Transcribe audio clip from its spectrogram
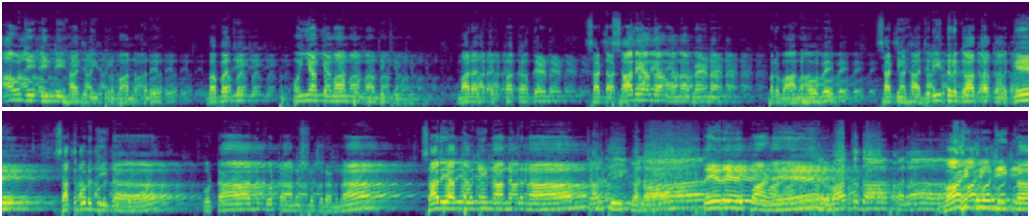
ਆਓ ਜੀ ਇੰਨੀ ਹਾਜ਼ਰੀ ਪ੍ਰਵਾਨ ਕਰਿਓ। ਬਾਬਾ ਜੀ ਹੋਈਆਂ ਤਮਾਮ ਗੱਲਾਂ ਦੀ ਖਿਮਾ। ਮਹਾਰਾਜ ਕਿਰਪਾ ਕਰ ਦੇਣ ਸਾਡਾ ਸਾਰਿਆਂ ਦਾ ਆਉਣਾ ਬਹਿਣਾ ਪ੍ਰਵਾਨ ਹੋਵੇ ਸਾਡੀ ਹਾਜ਼ਰੀ ਦਰਗਾਹ ਤੱਕ ਲੱਗੇ। ਸਤਿਗੁਰ ਜੀ ਦਾ ਕੋਟਾਨ ਕੋਟਾਨ ਸ਼ੁਕਰਾਨਾ। ਸਾਰੇ ਆਖੋ ਜੀ ਨਾਨਕ ਨਾਮ। ਚੜ੍ਹਦੀ ਕਲਾ। ਤੇਰੇ ਭਾਣੇ। ਸਰਬੱਤ ਦਾ ਭਲਾ। ਵਾਹਿਗੁਰੂ ਜੀ ਕਾ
